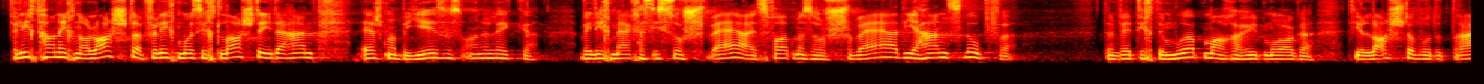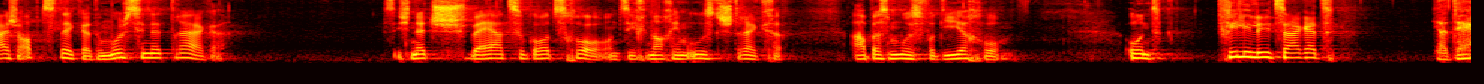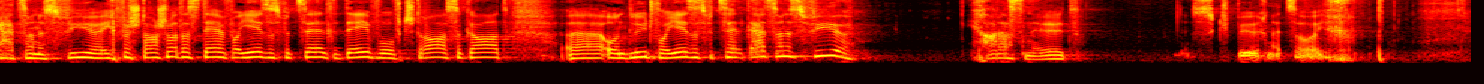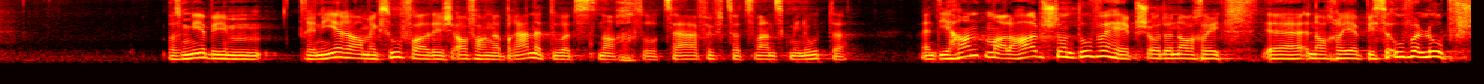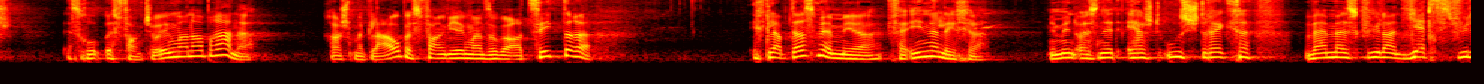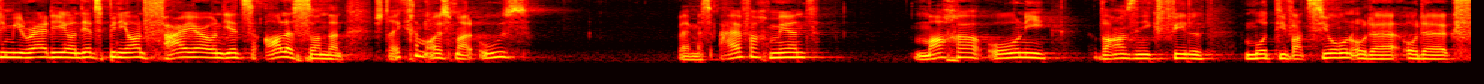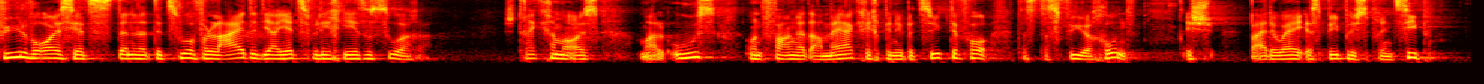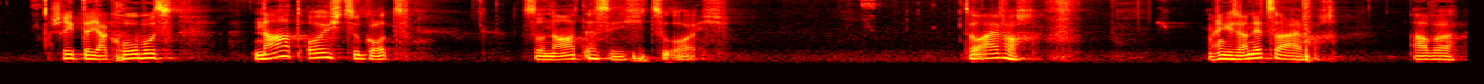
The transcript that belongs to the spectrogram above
Vielleicht habe ich noch Lasten. Vielleicht muss ich die Lasten in der Hand erstmal bei Jesus anlegen weil ich merke, es ist so schwer, es fällt mir so schwer, die Hände zu lupfen. Dann werde ich den Mut machen, heute Morgen, die Lasten, die du trägst, abzulegen. Du musst sie nicht tragen. Es ist nicht schwer, zu Gott zu kommen und sich nach ihm auszustrecken. Aber es muss von dir kommen. Und viele Leute sagen, ja, der hat so ein Feuer. Ich verstehe schon, dass der von Jesus erzählt, der Dave, der auf die Straße geht äh, und Leute von Jesus erzählt, der hat so ein Feuer. Ich habe das nicht das spüre ich nicht so. Ich was mir beim Trainieren am auffällt, ist, anfangen zu brennen tut es nach so 10, 15, 20 Minuten. Wenn die Hand mal eine halbe Stunde aufhebst oder noch ein bisschen, äh, noch ein bisschen etwas auflupfst, es, es fängt schon irgendwann an zu brennen. Kannst mir glauben? Es fängt irgendwann sogar an zu zittern. Ich glaube, das müssen wir verinnerlichen. Wir müssen uns nicht erst ausstrecken, wenn wir das Gefühl haben, jetzt fühle ich mich ready und jetzt bin ich on fire und jetzt alles, sondern strecken wir uns mal aus, wenn wir es einfach müssen, machen, ohne wahnsinnig viel Motivation oder, oder Gefühl, wo uns jetzt dazu verleitet, ja, jetzt will ich Jesus suchen. Strecken wir uns mal aus und fangen an merken, ich bin überzeugt davon, dass das Feuer kommt. Ist, by the way, ein biblisches Prinzip. Schreibt der Jakobus, naht euch zu Gott, so naht er sich zu euch. So einfach. Manchmal auch nicht so einfach, aber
